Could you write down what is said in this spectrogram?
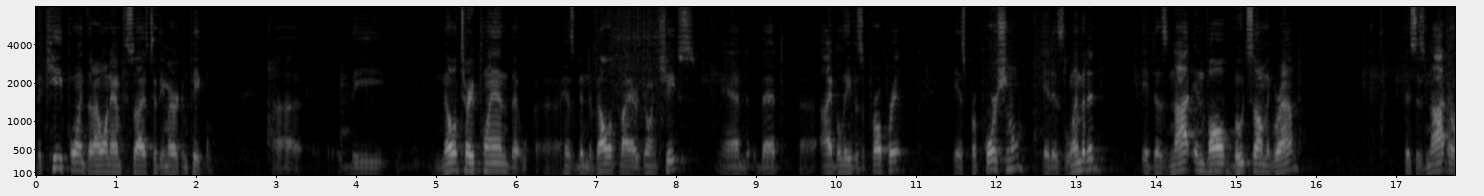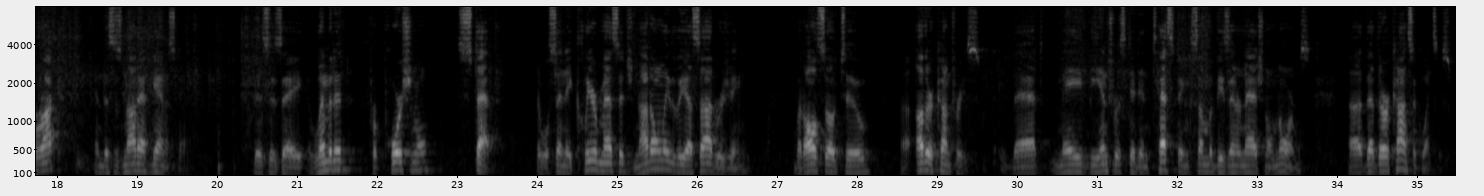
the key point that I want to emphasize to the American people, uh, the military plan that uh, has been developed by our Joint Chiefs and that uh, I believe is appropriate is proportional, it is limited, it does not involve boots on the ground. This is not Iraq, and this is not Afghanistan. This is a limited, proportional step that will send a clear message not only to the Assad regime, but also to uh, other countries that may be interested in testing some of these international norms, uh, that there are consequences.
